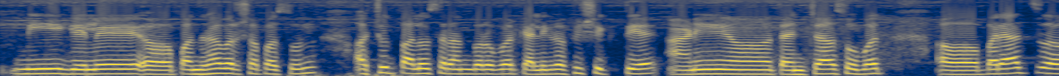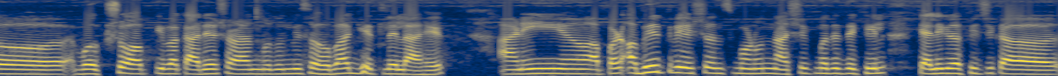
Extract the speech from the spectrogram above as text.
मी गेले पंधरा वर्षापासून अच्युत पालव सरांबरोबर कॅलिग्राफी शिकते आणि त्यांच्यासोबत बऱ्याच वर्कशॉप किंवा कार्यशाळांमधून मी सहभाग घेतलेला आहे. आणि आपण अभिर क्रिएशन्स म्हणून नाशिकमध्ये देखील कॅलिग्राफीची का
